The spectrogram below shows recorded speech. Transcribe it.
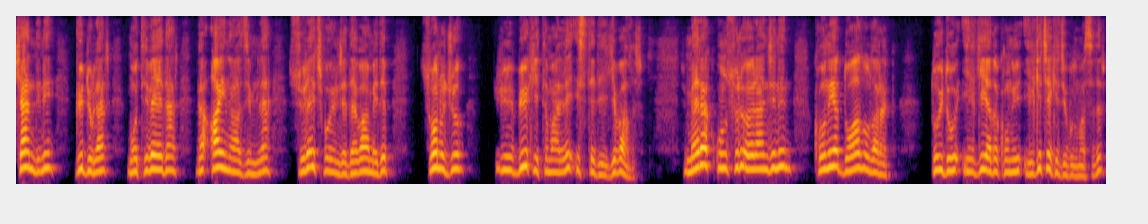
kendini güdüler, motive eder ve aynı azimle süreç boyunca devam edip sonucu e, büyük ihtimalle istediği gibi alır. Merak unsuru öğrencinin konuya doğal olarak duyduğu ilgi ya da konuyu ilgi çekici bulmasıdır.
